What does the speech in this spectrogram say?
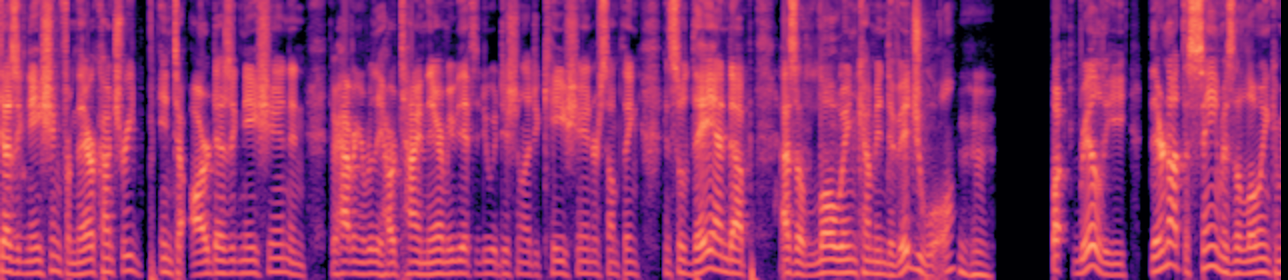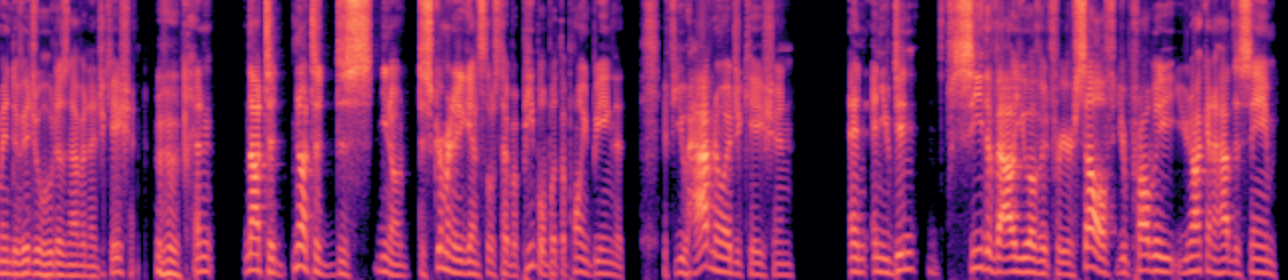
designation from their country into our designation and they're having a really hard time there maybe they have to do additional education or something and so they end up as a low income individual Mhm. but really they're not the same as the low income individual who doesn't have an education Mhm. and not to not to dis, you know discriminate against those type of people but the point being that if you have no education and and you didn't see the value of it for yourself you're probably you're not going to have the same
